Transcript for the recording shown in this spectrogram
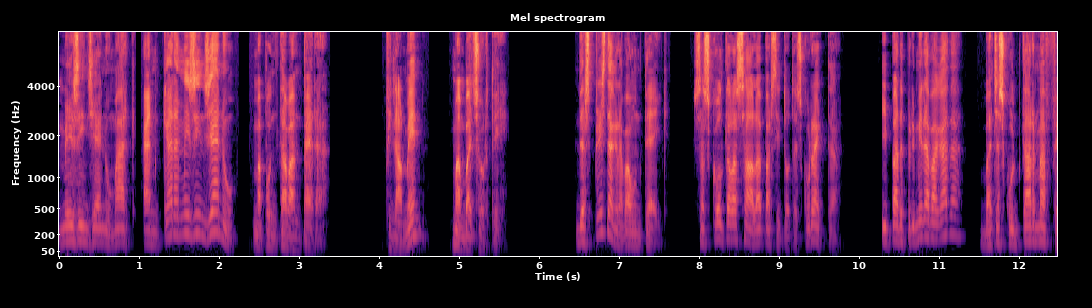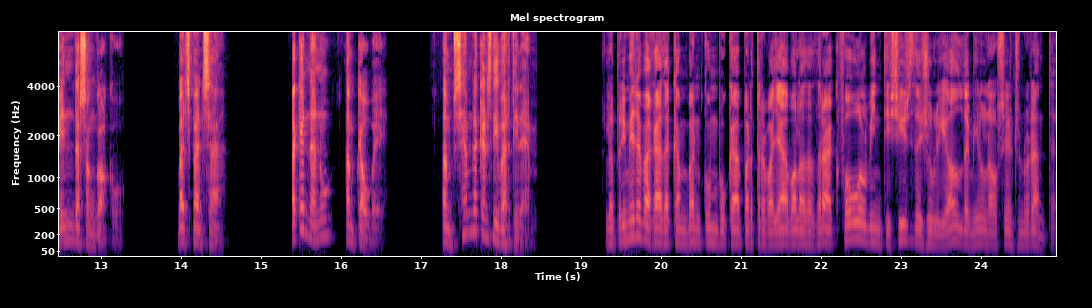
Més ingenu, Marc, encara més ingenu, m'apuntava en Pere. Finalment, Me'n vaig sortir. Després de gravar un take, s'escolta a la sala per si tot és correcte, i per primera vegada vaig escoltar-me fent de Son Goku. Vaig pensar, aquest nano em cau bé. Em sembla que ens divertirem. La primera vegada que em van convocar per treballar a Bola de Drac fou el 26 de juliol de 1990,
